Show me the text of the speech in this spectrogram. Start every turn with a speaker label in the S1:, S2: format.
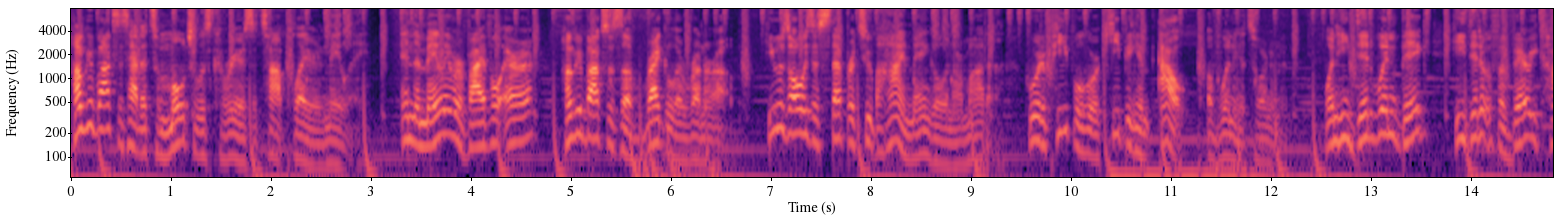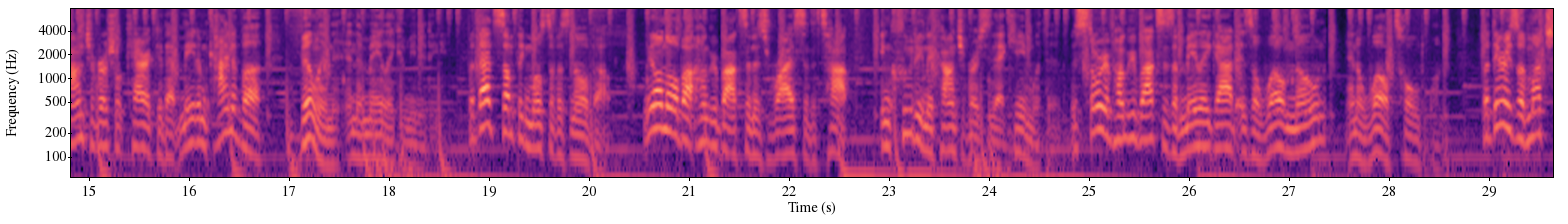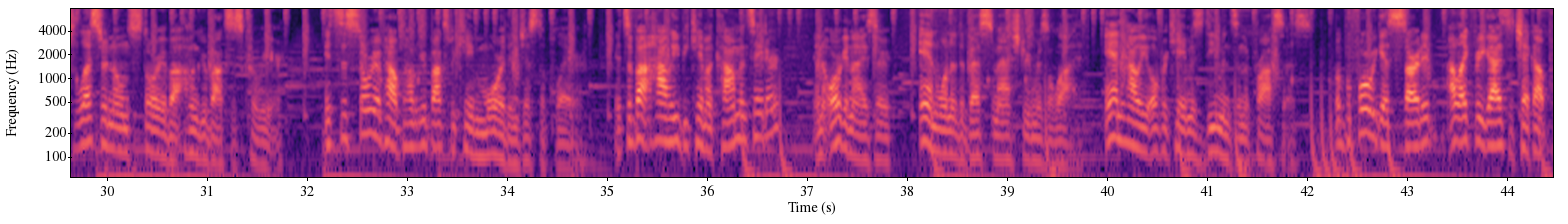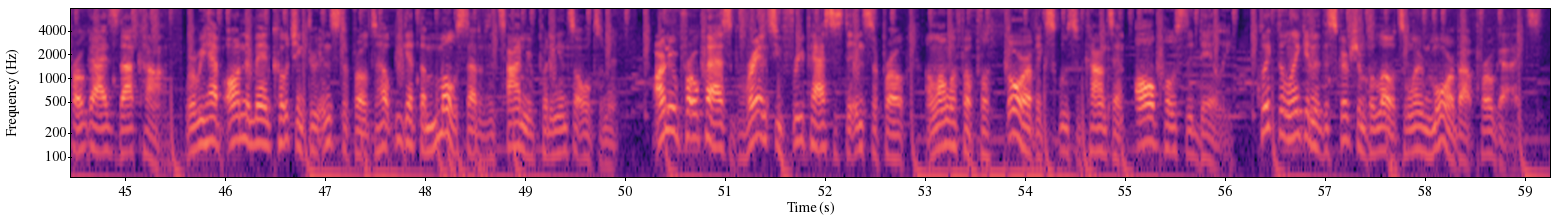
S1: Hungrybox has had a tumultuous career as a top player in Melee. In the Melee Revival era, Hungrybox was a regular runner-up. He was always a step or two behind Mango and Armada, who were the people who were keeping him out of winning a tournament. When he did win big, he did it with a very controversial character that made him kind of a villain in the Melee community. But that's something most of us know about. We all know about Hungrybox and his rise to the top, including the controversy that came with it. The story of Hungrybox as a Melee god is a well-known and a well-told one. But there is a much lesser known story about Hungrybox's career. It's the story of how Hungrybox became more than just a player. It's about how he became a commentator, an organizer, and one of the best Smash streamers alive, and how he overcame his demons in the process. But before we get started, I'd like for you guys to check out ProGuides.com, where we have on-demand coaching through Instapro to help you get the most out of the time you're putting into Ultimate. Our new Pro Pass grants you free passes to Instapro along with a plethora of exclusive content all posted daily. Click the link in the description below to learn more about Pro Guides.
